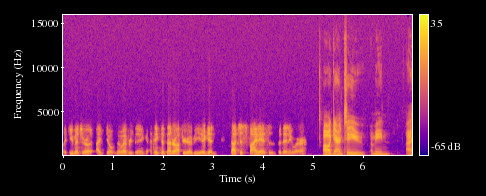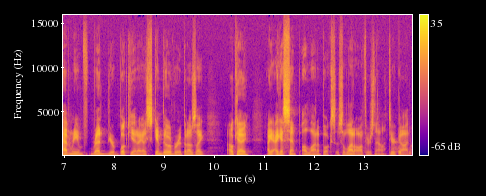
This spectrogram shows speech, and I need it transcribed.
like you mentioned earlier, I don't know everything. I think the better off you're going to be, again, not just finances, but anywhere. Oh, I guarantee you. I mean, I haven't even read your book yet. I skimmed over it, but I was like, okay. I, I get sent a lot of books. There's a lot of authors now. Dear God,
